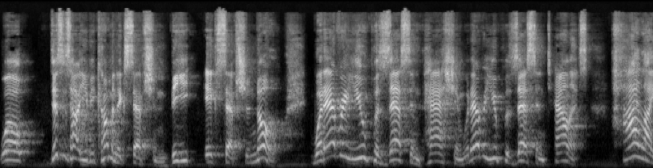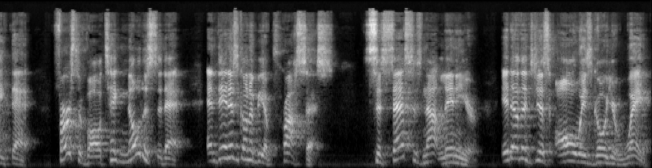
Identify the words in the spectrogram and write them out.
well, this is how you become an exception. Be exceptional. Whatever you possess in passion, whatever you possess in talents, highlight that. First of all, take notice of that. And then it's going to be a process. Success is not linear, it doesn't just always go your way.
